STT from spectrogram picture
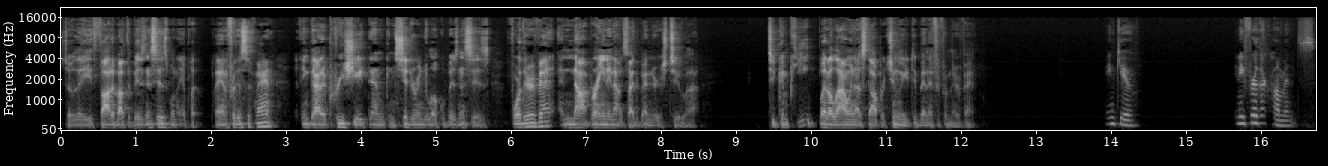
So they thought about the businesses when they put, planned for this event. I think that I appreciate them considering the local businesses for their event and not bringing in outside vendors to uh, to compete, but allowing us the opportunity to benefit from their event. Thank you. Any further comments?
